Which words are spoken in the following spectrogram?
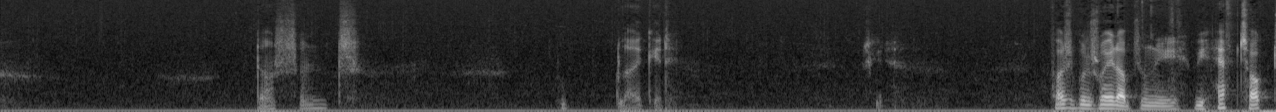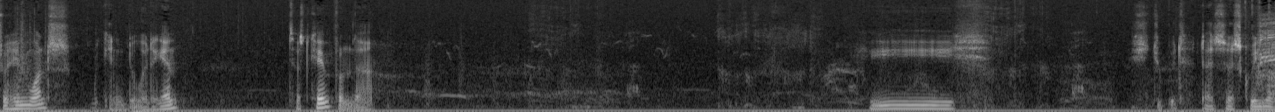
Doesn't look like it. Possible trade opportunity. We have talked to him once. We can do it again. Just came from there. He's stupid. That's a screamer.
